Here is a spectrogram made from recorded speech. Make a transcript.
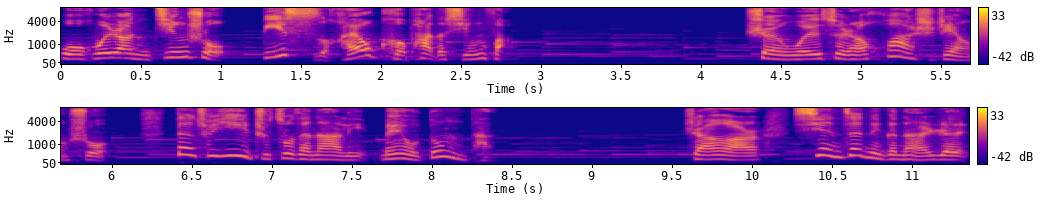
我会让你经受比死还要可怕的刑罚。沈维虽然话是这样说，但却一直坐在那里没有动弹。然而现在那个男人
